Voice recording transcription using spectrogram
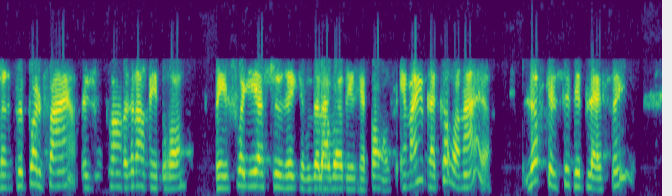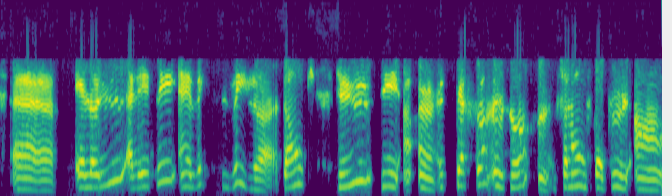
je ne peux pas le faire, mais je vous prendrai dans mes bras. Mais soyez assurés que vous allez avoir des réponses. Et même la coroner lorsqu'elle s'est déplacée, euh, elle a eu, elle a été invectivée, là. Donc, il y a eu des, un, une personne, un homme, selon ce qu'on peut en,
